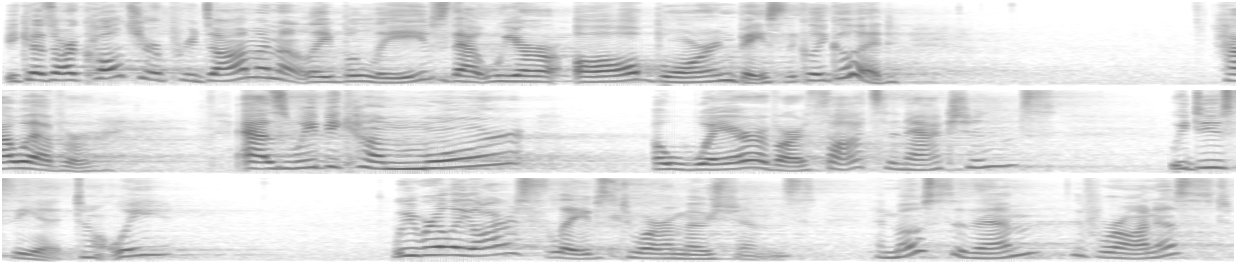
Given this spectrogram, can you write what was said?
because our culture predominantly believes that we are all born basically good. However, as we become more aware of our thoughts and actions, we do see it, don't we? We really are slaves to our emotions, and most of them, if we're honest,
